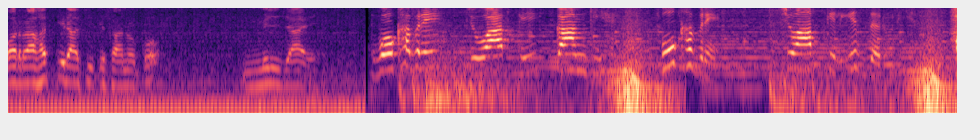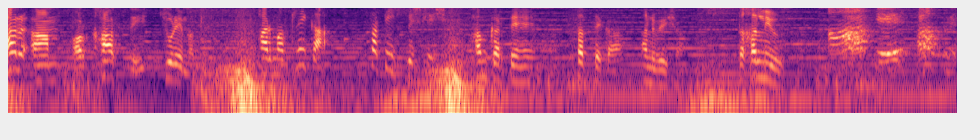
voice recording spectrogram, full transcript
और राहत की राशि किसानों को मिल जाए। वो खबरें जो आपके काम की है। वो खबरें जो आपके लिए ज़रूरी है। हर आम और खास से जुड़े मसले। हर मसले का सटीक विश्लेषण। हम करते हैं सत्य का अन्वेषण। दखल न्यूज़। आपके हक में।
